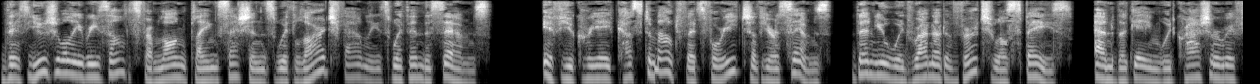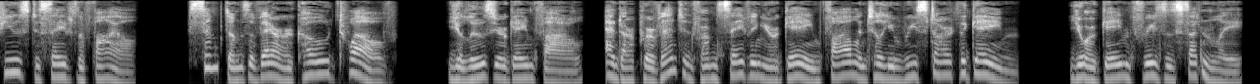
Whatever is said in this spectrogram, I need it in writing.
This usually results from long playing sessions with large families within The Sims. If you create custom outfits for each of your Sims, then you would run out of virtual space, and the game would crash or refuse to save the file. Symptoms of error code 12 you lose your game file, and are prevented from saving your game file until you restart the game. Your game freezes suddenly.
